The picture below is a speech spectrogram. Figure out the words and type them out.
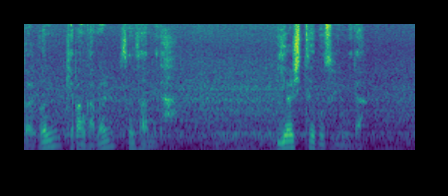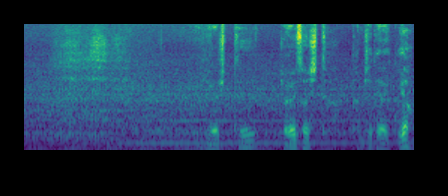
넓은 개방감을 선사합니다. 2열 시트 모습입니다. 2열 시트 열선 시트 탐지되어 있고요.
